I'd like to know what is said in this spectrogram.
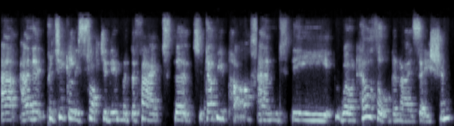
Uh, and it particularly slotted in with the fact that WPATH and the World Health Organization,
